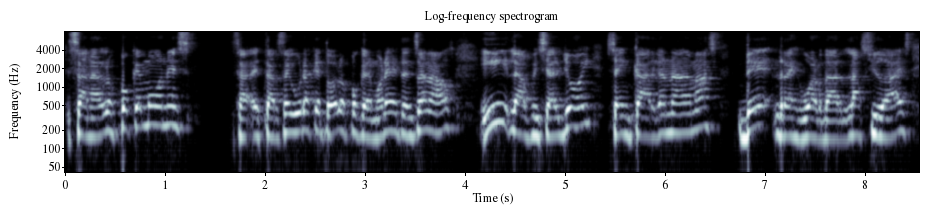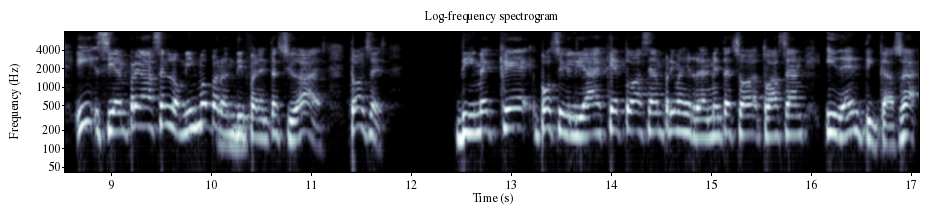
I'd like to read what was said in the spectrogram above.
sanar los Pokémones, estar seguras que todos los Pokémones estén sanados y la oficial Joy se encarga nada más de resguardar las ciudades y siempre hacen lo mismo pero en diferentes ciudades. Entonces, Dime qué posibilidades que todas sean primas y realmente todas sean idénticas. O sea,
